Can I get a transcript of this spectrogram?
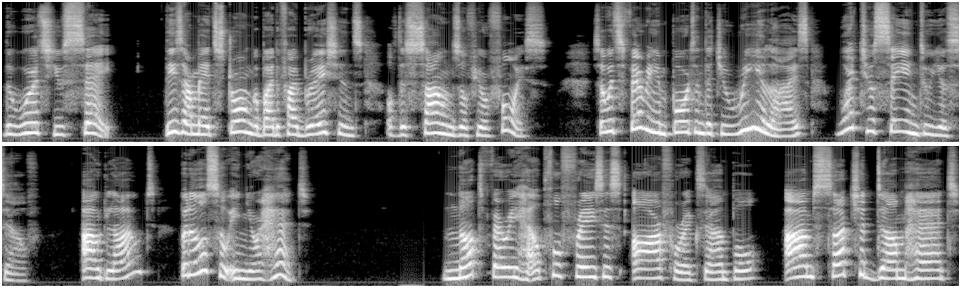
the words you say. These are made stronger by the vibrations of the sounds of your voice. So it's very important that you realize what you're saying to yourself out loud, but also in your head. Not very helpful phrases are, for example, I'm such a dumbhead.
